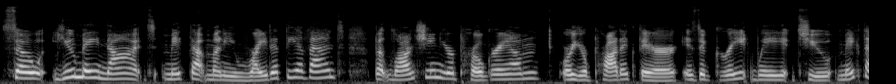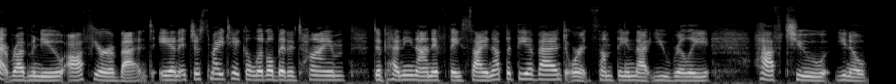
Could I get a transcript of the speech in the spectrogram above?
So you may not make that money right at the event, but launching your program or your product there is a great way to make that revenue off your event. And it just might take a little bit of time depending on if they sign up at the event or it's something that you really have to, you know,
